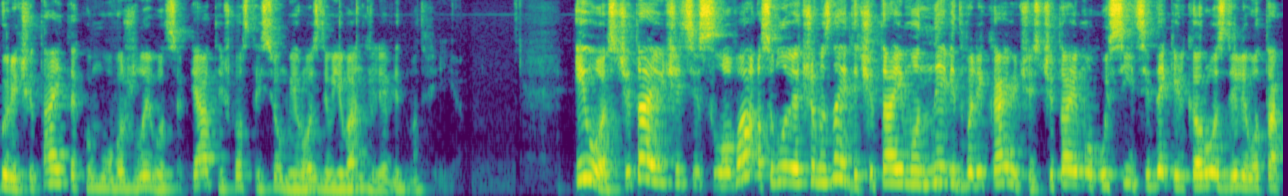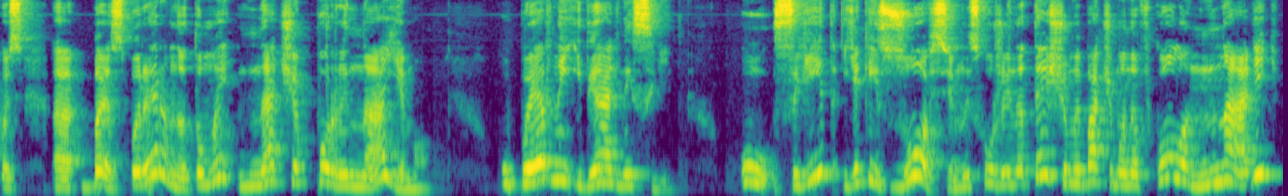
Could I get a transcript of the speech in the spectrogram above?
Перечитайте, кому важливо, це 5, 6, 7 розділ Євангелія від Матфія. І ось, читаючи ці слова, особливо, якщо ми знаєте, читаємо не відволікаючись, читаємо усі ці декілька розділів отак ось е, безперервно, то ми наче поринаємо у певний ідеальний світ. У світ, який зовсім не схожий на те, що ми бачимо навколо, навіть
